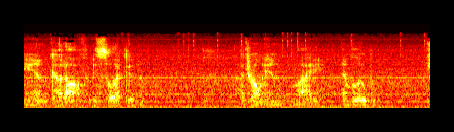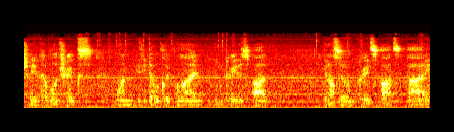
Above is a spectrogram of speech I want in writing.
and cutoff is selected. I draw in my envelope, show you a couple of tricks. One, if you double click the line, you can create a spot. You can also create spots by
